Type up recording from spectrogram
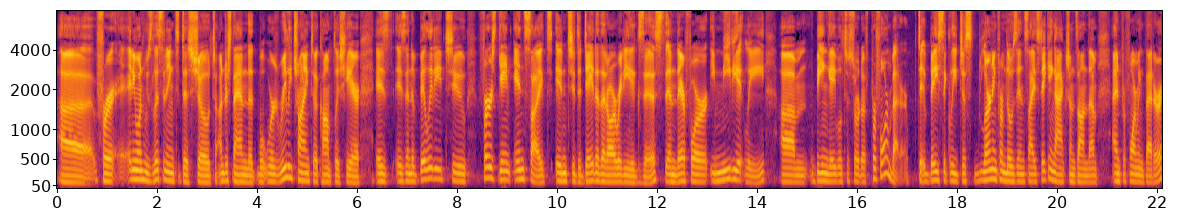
uh, for anyone who's listening to this show to understand that what we're really trying to accomplish here is is an ability to first gain insight into the data that already exists and therefore immediately um, being able to sort of perform better to basically just learning from those insights taking actions on them and performing better.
